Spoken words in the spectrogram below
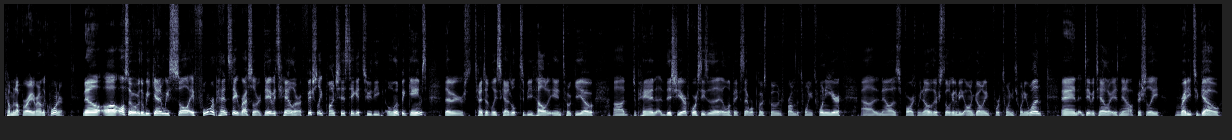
coming up right around the corner. Now, uh, also over the weekend, we saw a former Penn State wrestler, David Taylor, officially punch his ticket to the Olympic Games that are tentatively scheduled to be held in Tokyo, uh, Japan this year. Of course, these are the Olympics that were postponed from the 2020 year. Uh, now, as far as we know, they're still going to be ongoing for 2021. And David Taylor is now officially ready to go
